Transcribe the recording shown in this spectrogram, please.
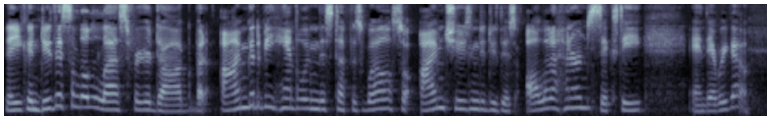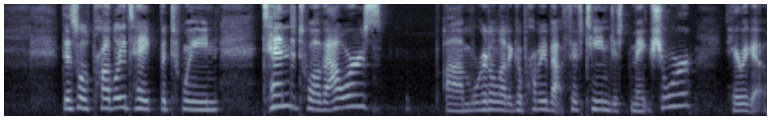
Now, you can do this a little less for your dog, but I'm going to be handling this stuff as well, so I'm choosing to do this all at 160, and there we go. This will probably take between 10 to 12 hours. Um, we're going to let it go probably about 15 just to make sure. Here we go.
